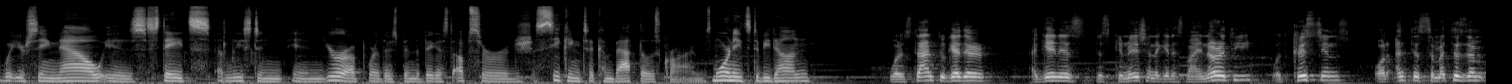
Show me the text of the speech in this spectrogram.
What you're seeing now is states, at least in, in Europe, where there's been the biggest upsurge, seeking to combat those crimes. More needs to be done. We'll stand together against discrimination against minority, with Christians, or anti-Semitism.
